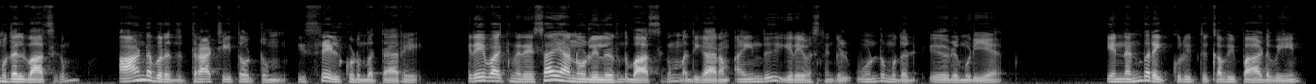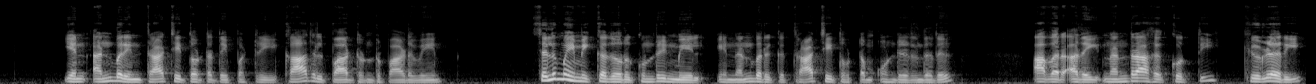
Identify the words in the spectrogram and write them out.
முதல் வாசகம் ஆண்டவரது திராட்சை தோட்டம் இஸ்ரேல் குடும்பத்தாரே. இறைவாக்கினர் எசாயா நூலிலிருந்து வாசகம் அதிகாரம் ஐந்து இறைவசனங்கள் ஒன்று முதல் ஏழு முடிய என் நண்பரை குறித்து கவி பாடுவேன். என் அன்பரின் திராட்சை தோட்டத்தை பற்றி காதல் பாட்டொன்று பாடுவேன். செழுமை மிக்கதொரு குன்றின் மேல் என் நண்பருக்கு திராட்சை தோட்டம் ஒன்றிருந்தது. அவர் அதை நன்றாக கொத்தி கிளறி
